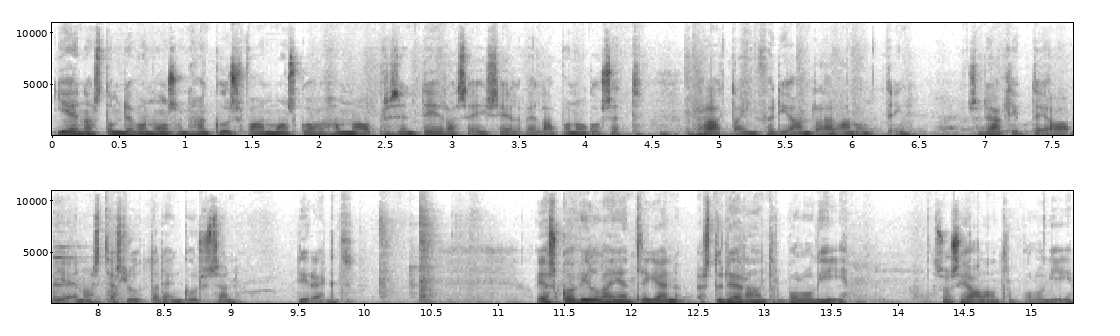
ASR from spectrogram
genast om det var någon sån här kurs var man skulle ha hamnat och presentera sig själv eller på något sätt prata inför de andra eller någonting. Så där klippte jag av genast. Jag slutade den kursen direkt. Jag skulle vilja egentligen studera antropologi, socialantropologi.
